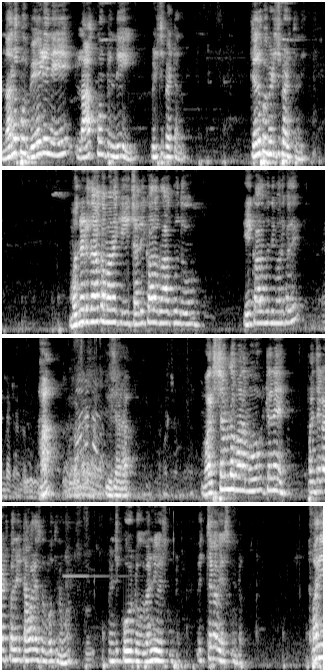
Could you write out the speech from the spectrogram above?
నలుపు వేడిని లాక్కుంటుంది విడిచిపెట్టదు. తెలుపు విడిచిపెడుతుంది. మొన్నటిదాకా మనకి చలికాలం రాకముందు ఏ కాలం ఉంది మనకు అది? చూసారా వర్షంలో మనము ఇట్లనే పంచ కట్టుకొని టవల్ వేసుకొని పోతున్నాము. మంచి కోటు ఇవన్నీ వేసుకుంటాం. వెచ్చగా వేసుకుంటాం. మరి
